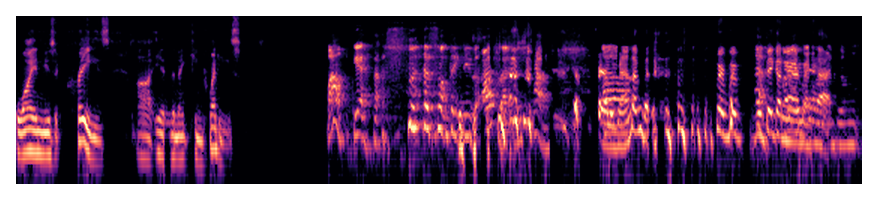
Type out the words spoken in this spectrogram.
Hawaiian music craze uh, in the 1920s. Wow, yeah, that's, that's something new that I've learned as well. Fairly uh, random, but we're, we're, we're big on random. random.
